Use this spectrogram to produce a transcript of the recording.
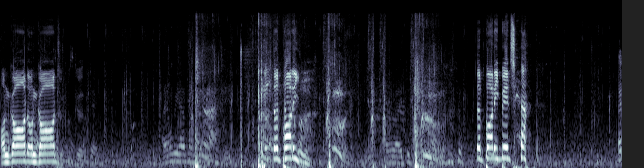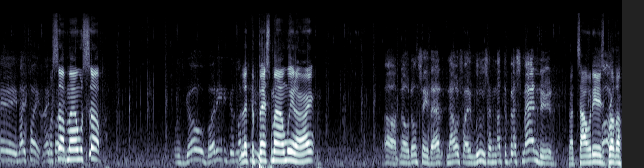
On guard, on guard. was good. I only have my. Third party. Just... Third party, bitch. hey, nice fight, nice What's fight. up, man? What's up? Let's go, buddy. Good luck Let to the you. best man win, alright? Oh, uh, no, don't say that. Now if I lose, I'm not the best man, dude. That's how it is, Fuck. brother.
